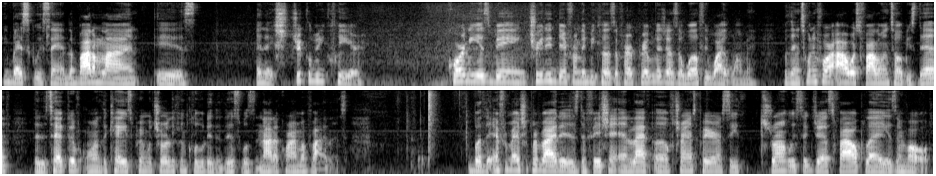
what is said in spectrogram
He basically saying the bottom line is inextricably clear. Courtney is being treated differently because of her privilege as a wealthy white woman. Within 24 hours following Toby's death, the detective on the case prematurely concluded that this was not a crime of violence. But the information provided is deficient and lack of transparency strongly suggests foul play is involved.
